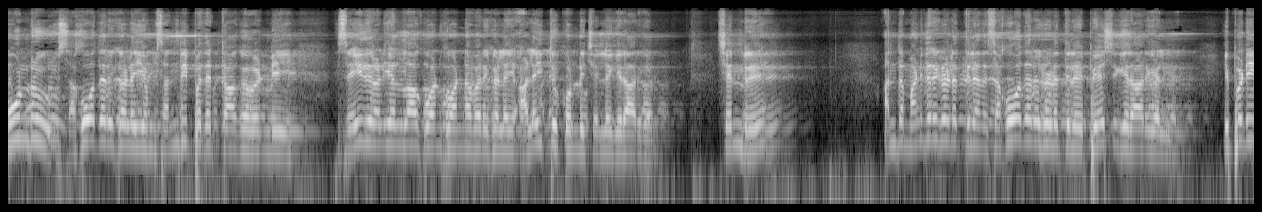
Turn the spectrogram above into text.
மூன்று சகோதரர்களையும் சந்திப்பதற்காக வேண்டி செய்து அலி அல்லாஹு அன்னவர்களை அழைத்து கொண்டு செல்லுகிறார்கள். சென்று அந்த மனிதர்களிடத்தில் அந்த சகோதரர்களிடத்திலே பேசுகிறார்கள். இப்படி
